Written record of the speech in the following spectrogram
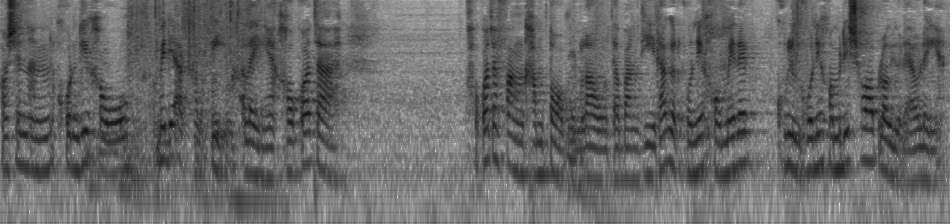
ราะฉะนั้นคนที่เขาไม่ได้อคติอะไรเงี้ยเขาก็จะเขาก็จะฟังคำตอบของเรา แต่บางที ถ้าเกิดคนที่เขาไม่ได้หรือคนที่เขาไม่ได้ชอบเราอยู่แล้วอะไรเงี้ย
